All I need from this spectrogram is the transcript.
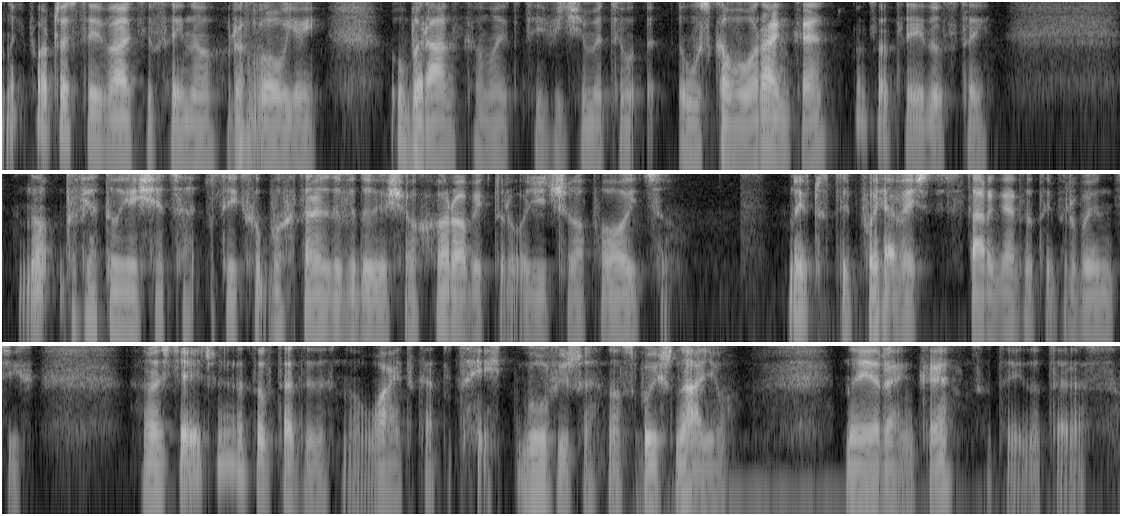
No i podczas tej walki tutaj no rwą jej ubranko, no i tutaj widzimy tę łuskową rękę, no co tutaj do tutaj no dowiaduje się, tutaj bohater dowiaduje się o chorobie, którą odziedziczyła po ojcu. No i tutaj pojawia się Stargirl, tutaj próbując ich rozdzielczy, no to wtedy no, Whiteca tutaj mówi, że no spójrz na nią, na jej rękę, co tutaj no teraz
